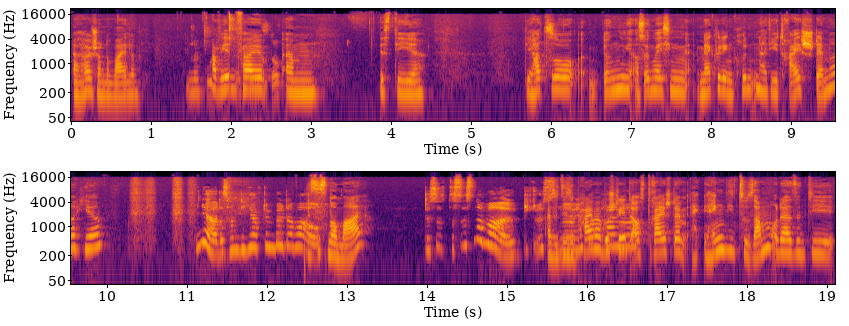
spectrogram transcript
Also habe ich schon eine Weile. Gut, Auf jeden Fall ähm, ist die, die hat so irgendwie aus irgendwelchen merkwürdigen Gründen hat die drei Stämme hier. Ja, das haben die hier auf dem Bild aber Ist auch. das normal? Das ist, das ist normal. Das ist Also diese Palme besteht aus drei Stämmen. Hängen die zusammen oder sind die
